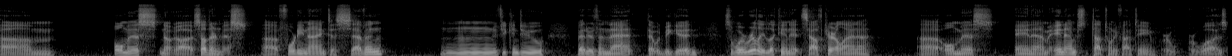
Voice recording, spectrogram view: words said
Um, Ole Miss, no, uh, Southern Miss, uh, 49 to 7. Mm, if you can do better than that, that would be good. So we're really looking at South Carolina, uh, Ole Miss, A&M. A&M's top 25 team, or, or was.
